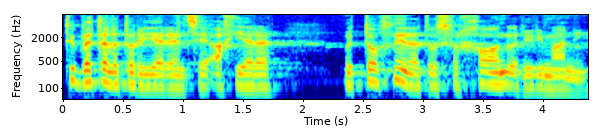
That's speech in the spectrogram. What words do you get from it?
Toe bid hulle tot die Here en sê: "Ag Here, moet tog nie dat ons vergaan oor hierdie man nie.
